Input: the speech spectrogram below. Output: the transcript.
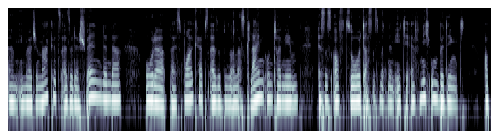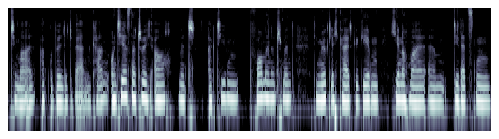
ähm, Emerging Markets, also der Schwellenländer oder bei Small Caps, also besonders kleinen Unternehmen, ist es oft so, dass es mit einem ETF nicht unbedingt optimal abgebildet werden kann. Und hier ist natürlich auch mit aktivem Fondsmanagement die Möglichkeit gegeben, hier nochmal ähm, die letzten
